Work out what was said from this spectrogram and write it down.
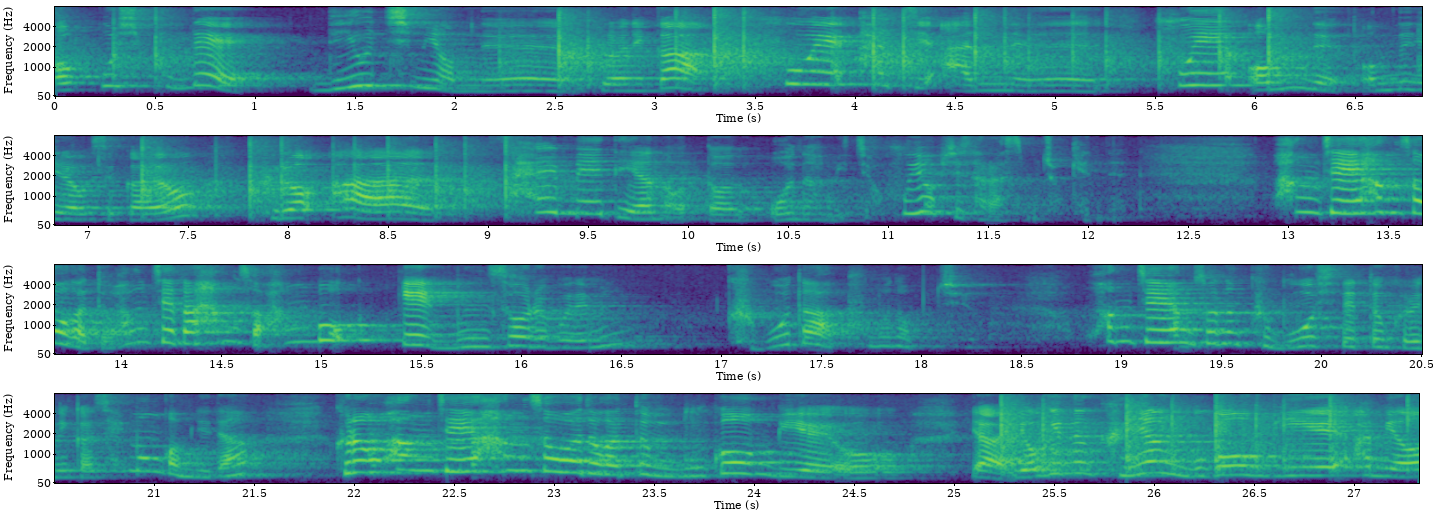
얻고 싶은데 뉘우침이 없는 그러니까 후회하지 않는 후회 없는 없는이라고 쓸까요? 그러한 삶에 대한 어떤 원함이죠. 후회 없이 살았으면 좋겠는 황제의 항서와 같은 황제가 항서 항복의 문서를 보내면 그보다 아픔은 없지요. 황제의 항서는 그 무엇이 됐든 그러니까 세몬 겁니다. 그럼 황제의 항서와도 같은 무거운 비예요. 야 여기는 그냥 무거운 비에 하면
